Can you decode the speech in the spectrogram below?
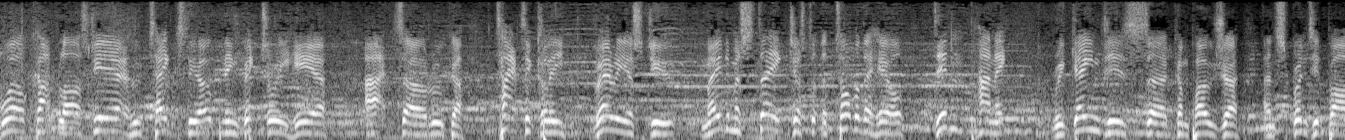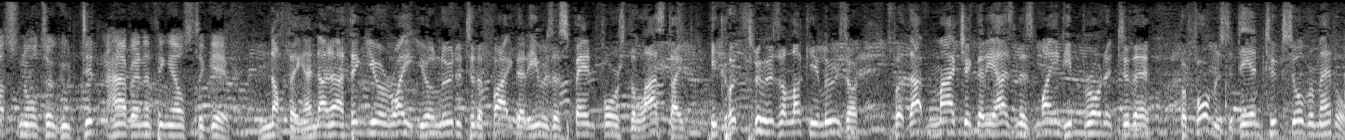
World Cup last year who takes the opening victory here at uh, Ruka. Tactically, very astute. Made a mistake just at the top of the hill. Didn't panic regained his uh, composure and sprinted past Northug, who didn't have anything else to give. Nothing. And, and, I think you're right. You alluded to the fact that he was a spent force the last time. He got through as a lucky loser. But that magic that he has in his mind, he brought it to the performance today and took silver medal.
